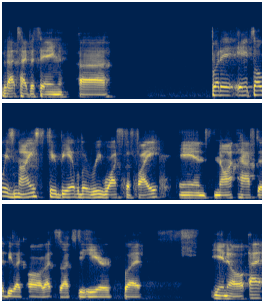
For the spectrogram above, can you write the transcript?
that type of thing. Uh, but it, it's always nice to be able to rewatch the fight and not have to be like, oh, that sucks to hear. But, you know, at,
